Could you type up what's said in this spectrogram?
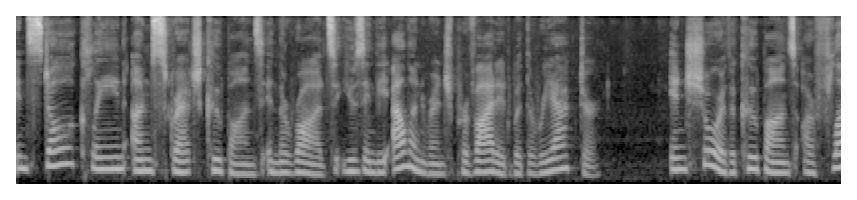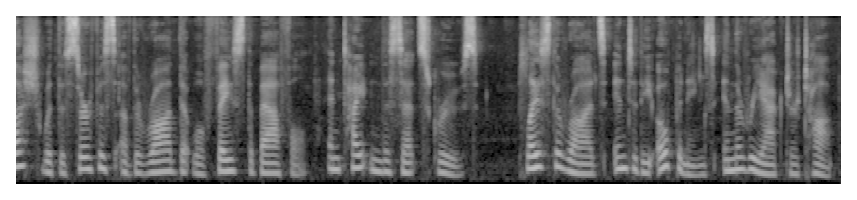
Install clean, unscratched coupons in the rods using the Allen wrench provided with the reactor. Ensure the coupons are flush with the surface of the rod that will face the baffle and tighten the set screws. Place the rods into the openings in the reactor top.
